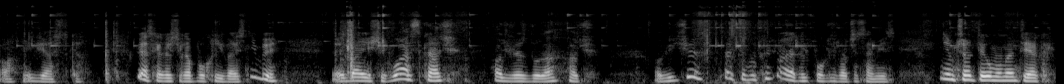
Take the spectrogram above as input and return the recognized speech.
O, i gwiazdka. Gwiazdka jakaś taka płochliwa jest. Niby e, daje się głaskać. Chodź gwiazdula, chodź. O, widzicie? Tak to podchodzi. O, jakaś płochliwa czasami jest. Nie wiem, czy od tego momentu jak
